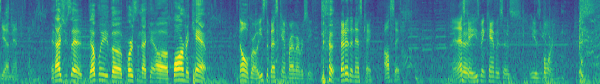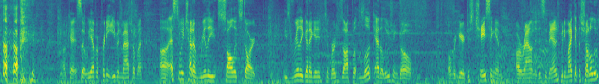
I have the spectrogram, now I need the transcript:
Yeah, man. And as you said, definitely the person that can uh, farm and camp. No, bro, he's the best camper I've ever seen. Better than SK, I'll say. And SK, he's been camping since he was born. okay, so we have a pretty even matchup. Uh, S2H had a really solid start. He's really good at getting conversions off, but look at Illusion go over here, just chasing him around a disadvantage, but he might get the shuttle loop.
